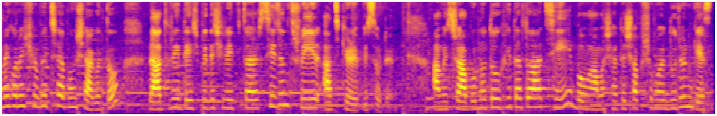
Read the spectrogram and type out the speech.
অনেক অনেক শুভেচ্ছা এবং স্বাগত রাধুরি দেশ বিদেশের ইফতার সিজন থ্রির আজকের এপিসোডে আমি শ্রাবণ্য তৌহিতা তো আছি এবং আমার সাথে সবসময় দুজন গেস্ট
